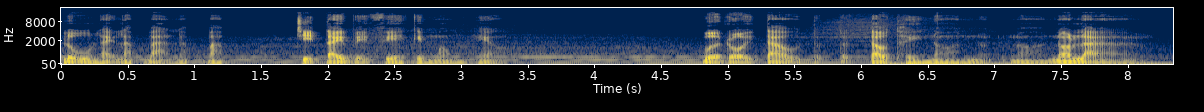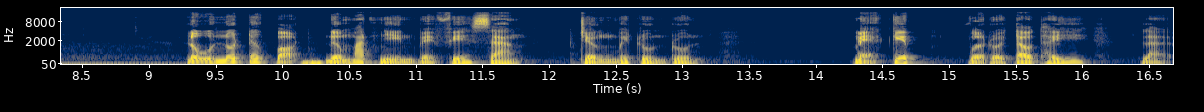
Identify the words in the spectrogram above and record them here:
Lũ lại lắp ba lắp bắp, Chỉ tay về phía cái móng heo. Vừa rồi tao Tao thấy nó Nó nó là Lũ nuốt nước bọt, Đưa mắt nhìn về phía sang, Chừng mới run run. Mẹ kiếp Vừa rồi tao thấy là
